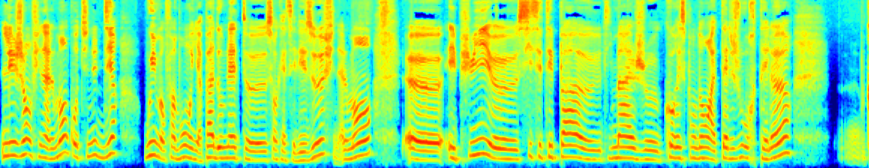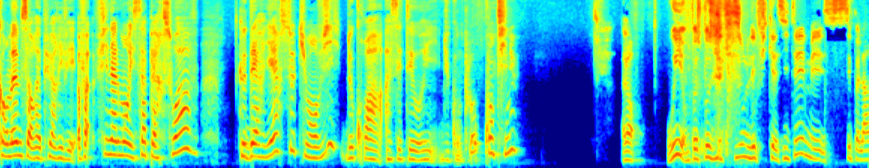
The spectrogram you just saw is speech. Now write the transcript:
les gens finalement continuent de dire oui, mais enfin bon, il n'y a pas d'omelette sans casser les œufs finalement. et puis, si c'était pas l'image correspondant à tel jour, telle heure, quand même, ça aurait pu arriver. Enfin, finalement, ils s'aperçoivent que derrière, ceux qui ont envie de croire à ces théories du complot continuent. Alors, oui, on peut se poser la question de l'efficacité, mais c'est pas la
